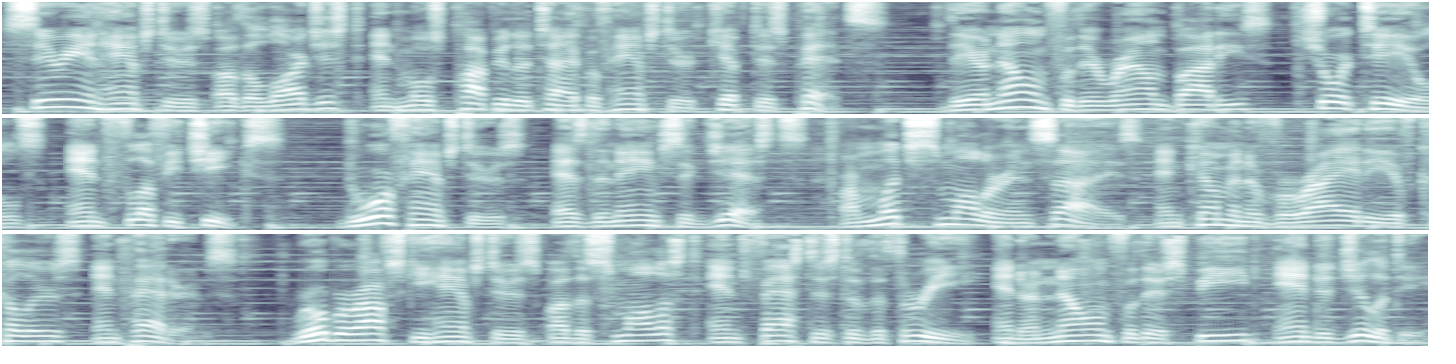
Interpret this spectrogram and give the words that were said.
Syrian hamsters are the largest and most popular type of hamster kept as pets. They are known for their round bodies, short tails, and fluffy cheeks. Dwarf hamsters, as the name suggests, are much smaller in size and come in a variety of colors and patterns. Roborovsky hamsters are the smallest and fastest of the three and are known for their speed and agility.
